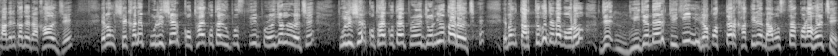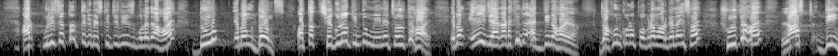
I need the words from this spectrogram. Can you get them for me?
কাদের কাদের রাখা হয়েছে এবং সেখানে পুলিশের কোথায় কোথায় উপস্থিতির প্রয়োজন রয়েছে, পুলিশের কোথায় কোথায় প্রয়োজনীয়তা রয়েছে এবং তার থেকেও যেটা বড় যে নিজেদের কি কি নিরাপত্তার খাতিরে ব্যবস্থা করা হয়েছে। আর পুলিশের তরফ থেকে বেশ কিছু জিনিস বলে দেওয়া হয়, ডু এবং ডোন্টস। অর্থাৎ সেগুলোও কিন্তু মেনে চলতে হয় এবং এই জায়গাটা কিন্তু একদিনে হয় না। যখন কোনো প্রোগ্রাম অর্গানাইজ হয়, শুরুতে হয় লাস্ট দিন,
